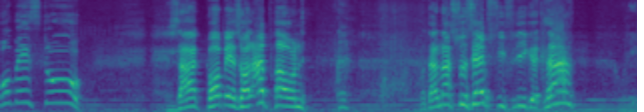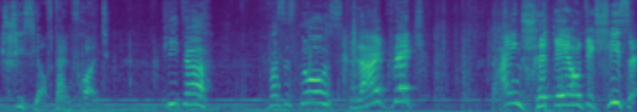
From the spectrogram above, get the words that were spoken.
Wo bist du? Sag Bob, er soll abhauen! Und dann machst du selbst die Fliege, klar? Und ich schieße hier auf deinen Freund. Peter! Was ist los? Bleib weg! Ein Schritt näher und ich schieße!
